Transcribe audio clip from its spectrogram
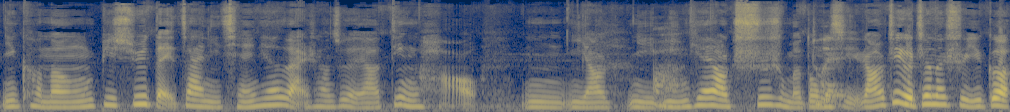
你可能必须得在你前一天晚上就得要订好，嗯，你要你明天要吃什么东西，然后这个真的是一个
